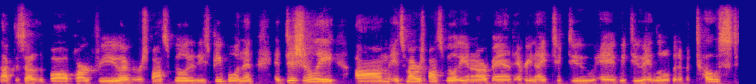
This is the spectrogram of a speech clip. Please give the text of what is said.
knock this out of the ballpark for you. I have a responsibility to these people. And then additionally, um, it's my responsibility in our band every night to do a, we do a little bit of a toast,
